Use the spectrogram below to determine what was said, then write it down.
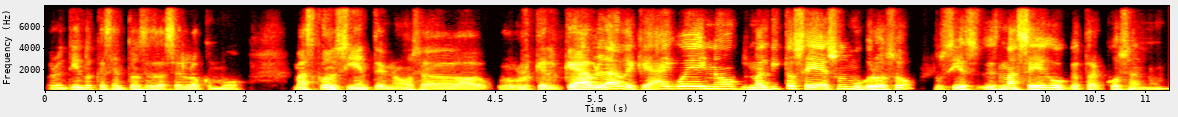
Pero entiendo que es entonces hacerlo como más consciente, ¿no? O sea, porque el que habla de que, ay, güey, no, pues maldito sea, es un mugroso, pues sí, es, es más ego que otra cosa, ¿no?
